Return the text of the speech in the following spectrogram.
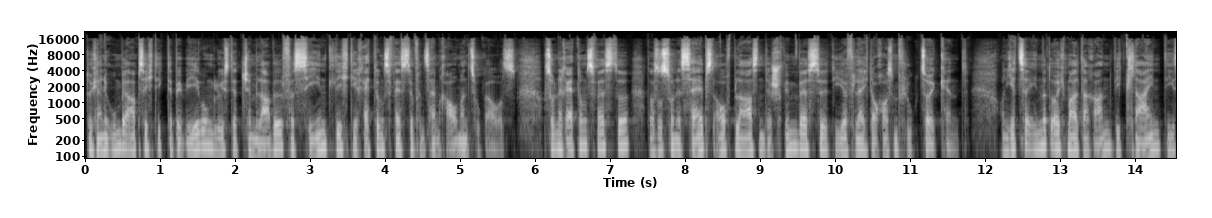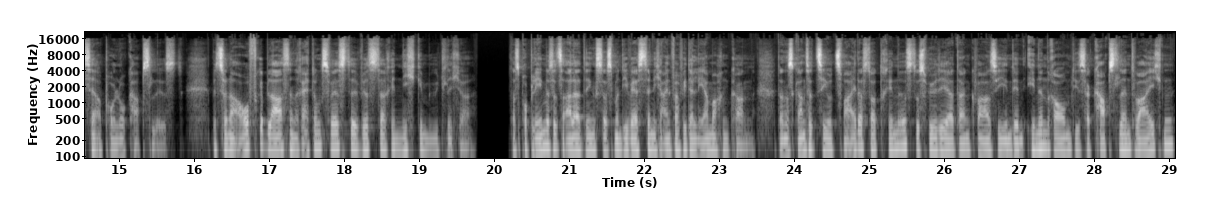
Durch eine unbeabsichtigte Bewegung löst der Jim Lovell versehentlich die Rettungsweste von seinem Raumanzug aus. So eine Rettungsweste, das ist so eine selbst aufblasende Schwimmweste, die ihr vielleicht auch aus dem Flugzeug kennt. Und jetzt erinnert euch mal daran, wie klein diese Apollo-Kapsel ist. Mit so einer aufgeblasenen Rettungsweste wird's darin nicht gemütlicher. Das Problem ist jetzt allerdings, dass man die Weste nicht einfach wieder leer machen kann. Dann das ganze CO2, das dort drin ist, das würde ja dann quasi in den Innenraum dieser Kapsel entweichen.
